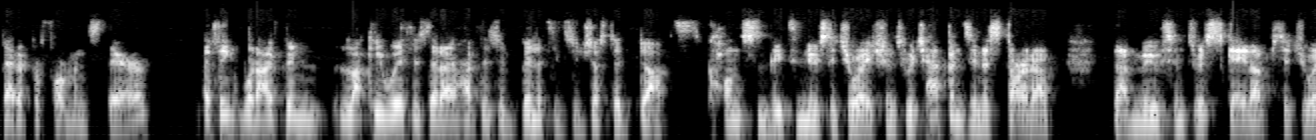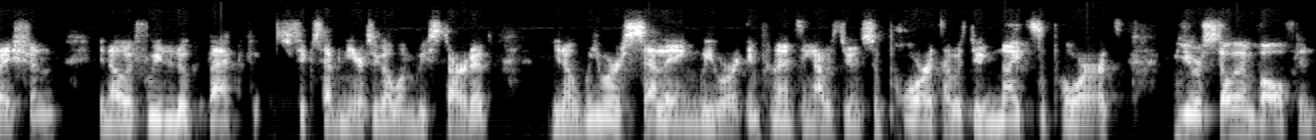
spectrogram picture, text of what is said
better performance there. I think what I've been lucky with is that I have this ability to just adapt constantly to new situations, which happens in a startup that moves into a scale up situation. You know, if we look back six, seven years ago when we started, you know, we were selling, we were implementing, I was doing support, I was doing night support. You're so involved in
